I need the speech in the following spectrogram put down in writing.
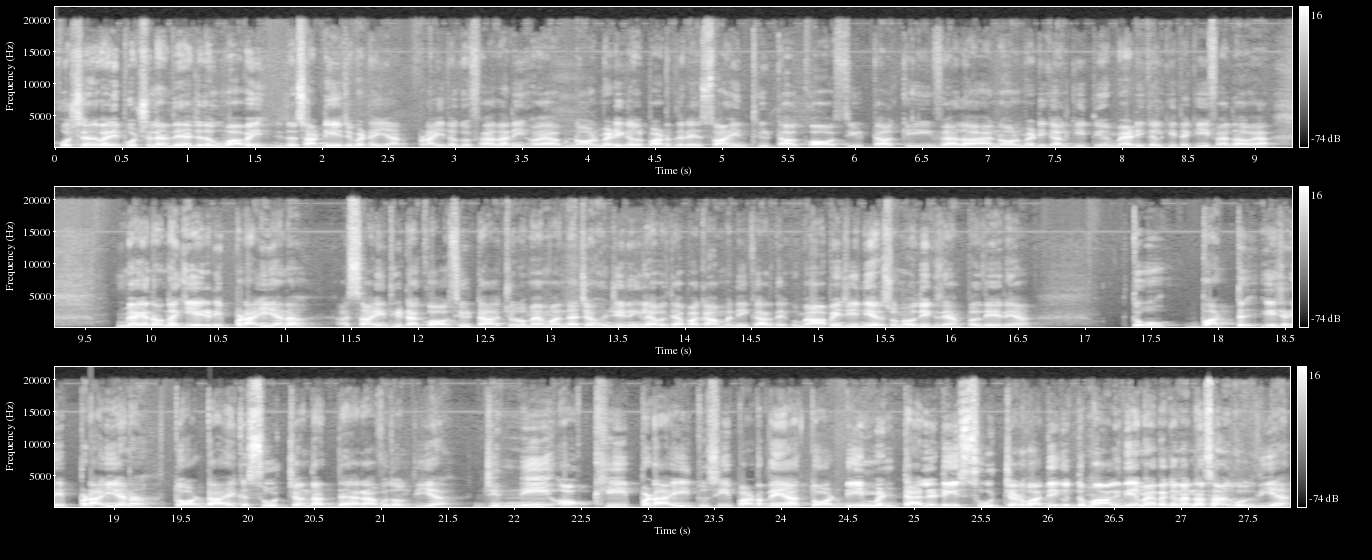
ਕੁਐਸਚਨ ਵਾਰੀ ਪੁੱਛ ਲੈਂਦੇ ਆ ਜਦੋਂ, ਵਾਹ ਬਈ, ਜਦੋਂ ਸਾਡੀ ਏਜ ਬੈਠੇ, ਯਾਰ, ਪੜ੍ਹਾਈ ਦਾ ਕੋਈ ਫਾਇਦਾ ਨਹੀਂ ਹੋਇਆ। ਨਾਨ ਮੈਡੀਕਲ ਪੜ੍ਹਦੇ ਰਹੇ ਸਾਇਨ ਥੀਟਾ ਕੋਸ ਥੀਟਾ ਕੀ ਫਾਇਦਾ ਹੋਇਆ? ਨਾਨ ਮੈਡੀਕਲ ਕੀਤੀ ਮੈਡੀਕਲ ਕੀਤਾ, ਕੀ ਫਾਇਦਾ ਹੋਇਆ? ਮੈਂ ਕਹਿੰਦਾ ਹੁੰਦਾ ਕਿ ਇਹ ਜਿਹੜੀ ਪੜ੍ਹਾਈ ਆ ਨਾ ਸਾਇਨ ਥੀਟਾ ਕੋਸ ਥੀਟਾ ਚਲੋ ਮੈਂ ਮੰਨਦਾ, ਚਾਹੋ ਇੰਜੀਨੀਅਰਿੰਗ ਲੈਵਲ ਤੇ ਆਪਾਂ ਕੰਮ ਨਹੀਂ ਕਰਦੇ ਕੋਈ ਮੈਂ ਆਪ ਇੰਜੀਨੀਅਰ ਸੋ ਮੈਂ ਉਹਦੀ ਐਗਜ਼ਾਮਪਲ ਦੇ ਰਿਹਾ। ਤੋ ਬਟ ਇਹ ਜਿਹੜੀ ਪੜ੍ਹਾਈ ਆ ਨਾ, ਤੁਹਾਡਾ ਇੱਕ ਸੋਚਣ ਦਾ ਦਾਇਰਾ ਵਧਾਉਂਦੀ ਆ। ਜਿੰਨੀ ਔਖੀ ਪੜ੍ਹਾਈ ਤੁਸੀਂ ਪੜ੍ਹਦੇ ਆ, ਤੁਹਾਡੀ ਮੈਂਟੈਲਿਟੀ ਸੋਚਣ ਵਾਦੀ ਕੋਈ ਦਿਮਾਗ ਦੀਆਂ ਮੈਂ ਤਾਂ ਕਹਿੰਦਾ ਨਸਾਂ ਖੁੱਲਦੀਆਂ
